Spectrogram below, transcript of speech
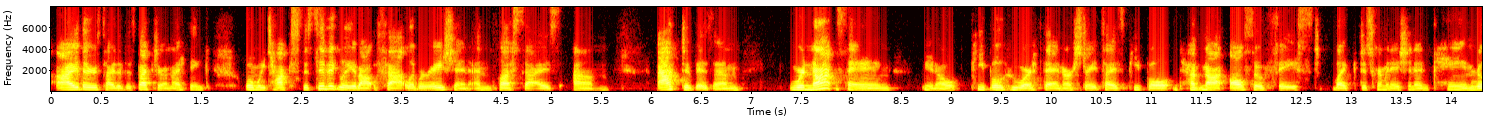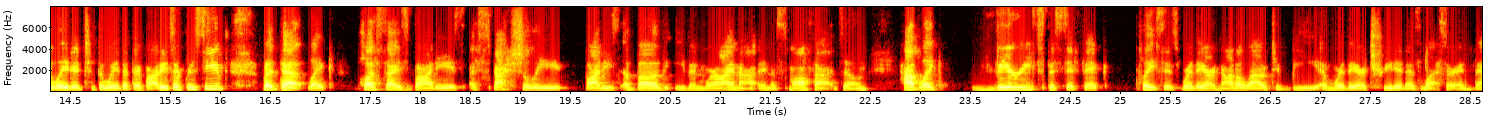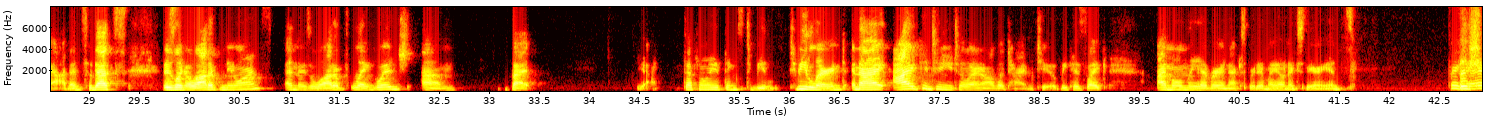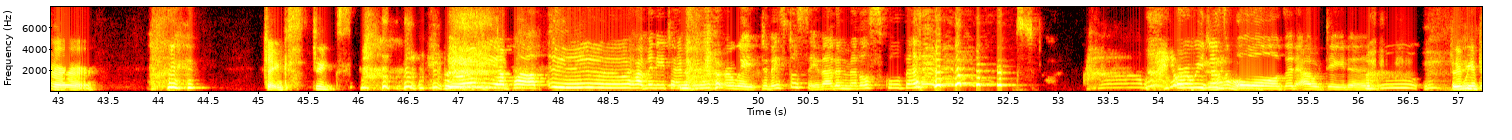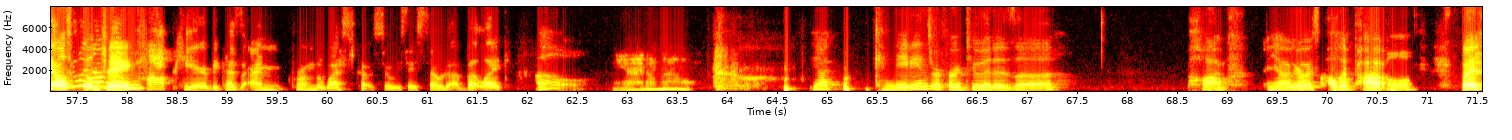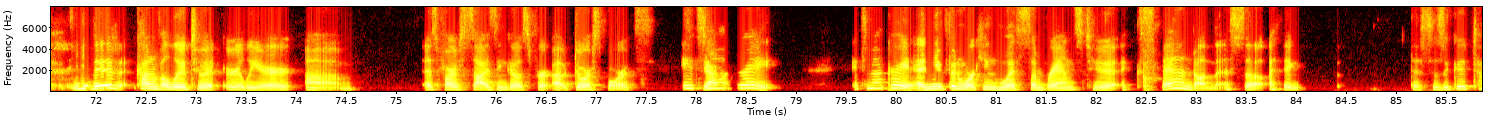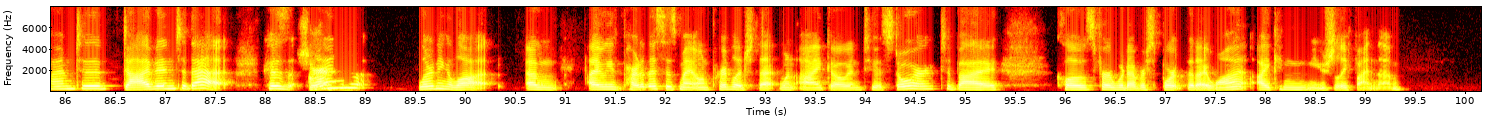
either side of the spectrum i think when we talk specifically about fat liberation and plus size um, activism we're not saying you know people who are thin or straight size people have not also faced like discrimination and pain related to the way that their bodies are perceived but that like plus size bodies especially bodies above even where i'm at in a small fat zone have like very specific places where they are not allowed to be and where they are treated as lesser and bad. And so that's there's like a lot of nuance and there's a lot of language um but yeah definitely things to be to be learned. And i i continue to learn all the time too because like i'm only ever an expert in my own experience. For, for sure, sure. jinx jinx you owe me a pop ooh how many times or wait do they still say that in middle school then um, or are we know. just old and outdated? Do we people still drink pop here because I'm from the West Coast, so we say soda. But like, oh, yeah, I don't know. yeah, Canadians refer to it as a pop. Yeah, we've always called it pop. People. But you did kind of allude to it earlier. Um, as far as sizing goes for outdoor sports, it's yeah. not great it's not great. And you've been working with some brands to expand on this. So I think this is a good time to dive into that because sure. I'm learning a lot. Um, I mean, part of this is my own privilege that when I go into a store to buy clothes for whatever sport that I want, I can usually find them.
